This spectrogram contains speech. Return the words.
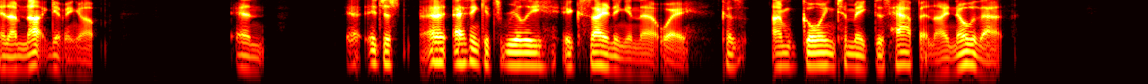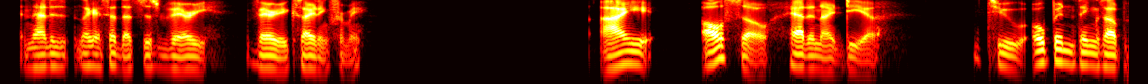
And I'm not giving up. And uh, it just, I, I think it's really exciting in that way because I'm going to make this happen. I know that. And that is, like I said, that's just very, very exciting for me. I also had an idea to open things up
